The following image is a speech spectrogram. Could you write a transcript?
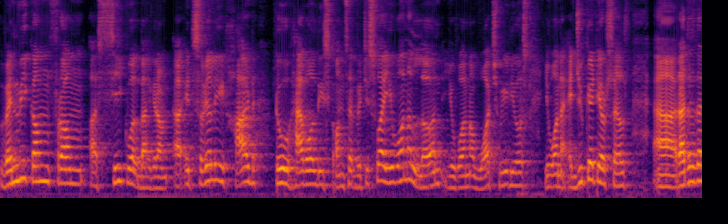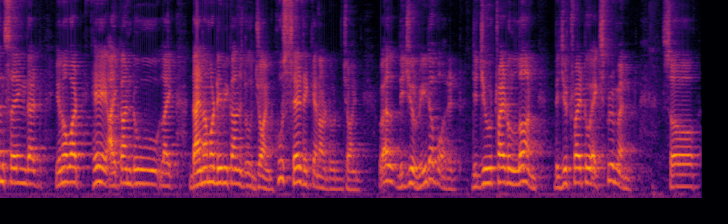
when we come from a SQL background, uh, it's really hard to have all these concepts, which is why you want to learn, you want to watch videos, you want to educate yourself uh, rather than saying that, you know what, hey, I can't do like DynamoDB can't do join. Who said he cannot do join? Well, did you read about it? Did you try to learn? Did you try to experiment? So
